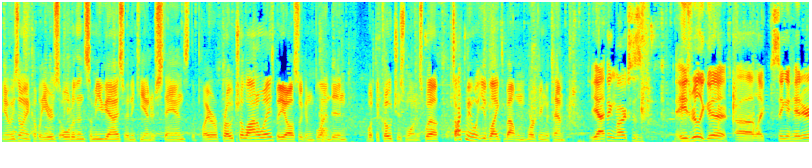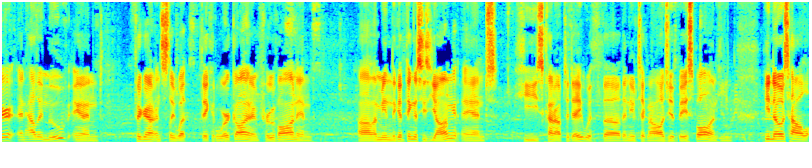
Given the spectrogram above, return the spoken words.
You know, he's only a couple years older than some of you guys, so I think he understands the player approach a lot of ways, but he also can blend in what the coaches want as well. Talk to me what you've liked about when working with him. Yeah, I think Marcus is he's really good at uh, like seeing a hitter and how they move and figuring out instantly what they could work on and improve on. And um, I mean, the good thing is he's young and he's kind of up to date with uh, the new technology of baseball, and he he knows how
